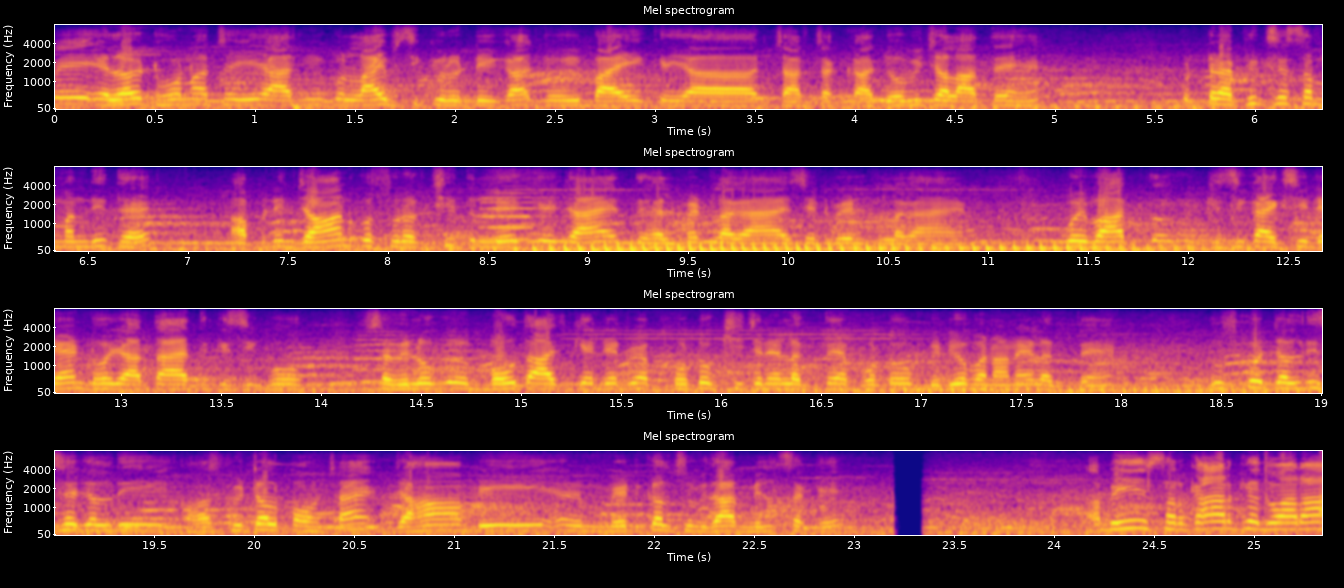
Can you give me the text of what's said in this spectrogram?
पे अलर्ट होना चाहिए, आदमी को लाइफ सिक्योरिटी का, जो भी बाइक या चार चक्का, जो भी चलाते हैं तो ट्रैफ़िक से संबंधित है। अपनी जान को सुरक्षित लेके जाएँ तो हेलमेट लगाएँ, सीट बेल्ट लगाएँ। कोई बात तो किसी का एक्सीडेंट हो जाता है तो किसी को, सभी लोग बहुत आज के डेट में फ़ोटो खींचने लगते हैं, फ़ोटो, वीडियो बनाने लगते हैं। तो उसको जल्दी से जल्दी हॉस्पिटल पहुंचाएँ, जहाँ भी मेडिकल सुविधा मिल सके। अभी सरकार के द्वारा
